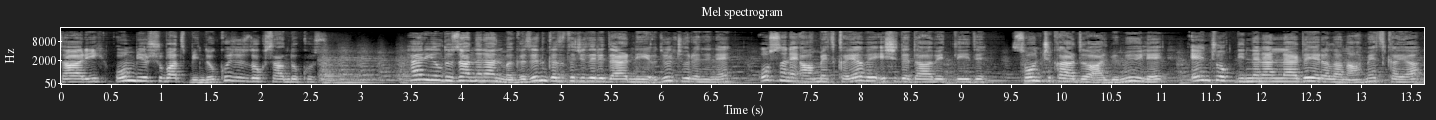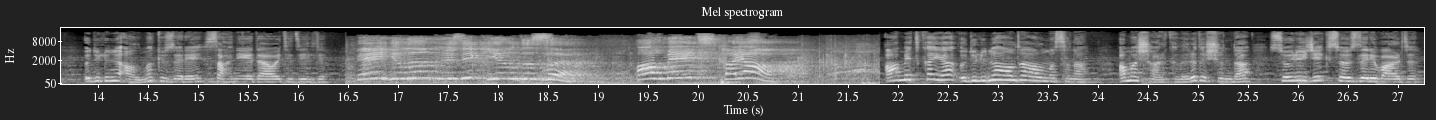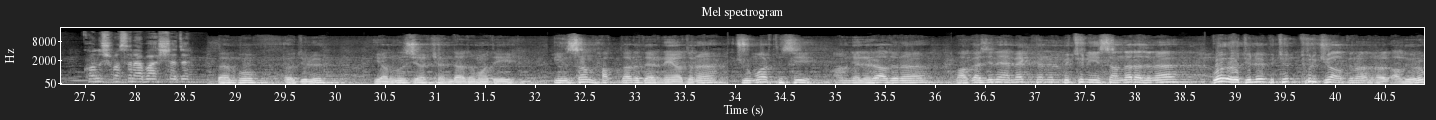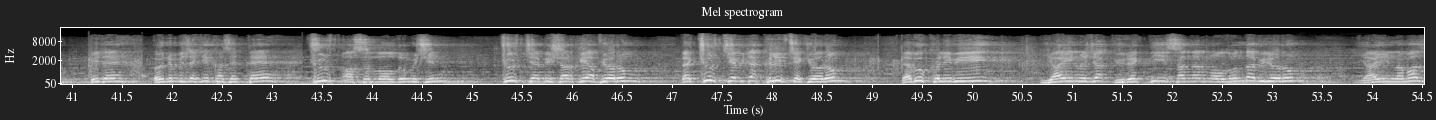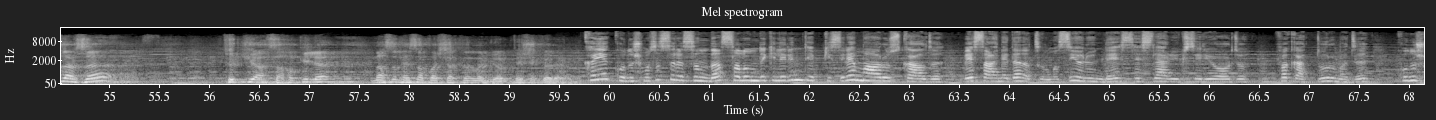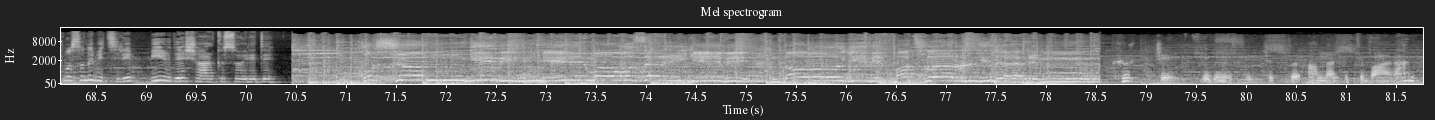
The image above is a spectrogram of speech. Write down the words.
Tarih 11 Şubat 1999. Her yıl düzenlenen Magazin Gazetecileri Derneği ödül törenine o sene Ahmet Kaya ve eşi de davetliydi. Son çıkardığı albümüyle en çok dinlenenlerde yer alan Ahmet Kaya ödülünü almak üzere sahneye davet edildi. Ve yılın müzik yıldızı Ahmet Kaya. Ahmet Kaya ödülünü aldı almasına ama şarkıları dışında söyleyecek sözleri vardı. Konuşmasına başladı. Ben bu ödülü yalnızca kendi adıma değil, İnsan Hakları Derneği adına, Cumartesi anneleri adına, magazine emek veren bütün insanlar adına, bu ödülü bütün Türkiye halkına adına alıyorum. Bir de önümüzdeki kasette Kürt asıllı olduğum için Kürtçe bir şarkı yapıyorum ve Kürtçe bir de klip çekiyorum. Ve bu klibi yayınlayacak yürekli insanların olduğunu da biliyorum. Yayınlamazlarsa Türkiye halkıyla nasıl hesaplaşacaklarını biliyorum. Teşekkür ederim. Kaya konuşması sırasında salondakilerin tepkisine maruz kaldı ve sahneden atılması yönünde sesler yükseliyordu. Fakat durmadı, konuşmasını bitirip bir de şarkı söyledi. Kurşun gibi, mavzer gibi, dağ gibi patlar giderim. Kürtçe kelimesi çıktığı andan itibaren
